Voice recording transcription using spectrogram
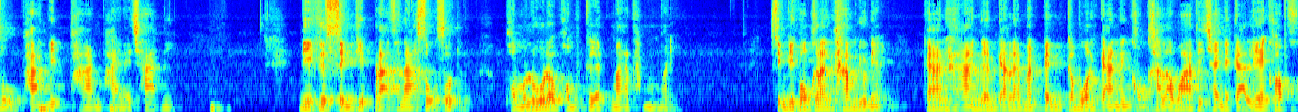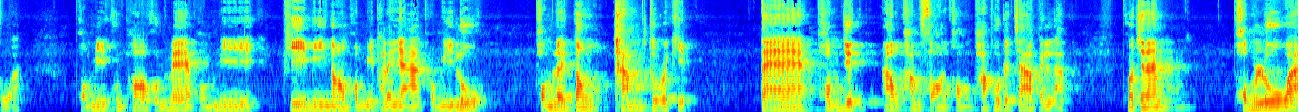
สู่พระนิพพานภายในชาตินี้ นี่คือสิ่งที่ปรารถนาสูงสุด ผมรู้แล้วผมเกิดมาทำไม สิ่งที่ผมกำลังทำอยู่เนี่ย การหาเงินการอะไรมันเป็นกระบวนการหนึ่งของคารวะที่ใช้ในการเลี้ยงครอบครัว ผมมีคุณพ่อคุณแม่ ผมมี พี่มีน้องผมมีภรรยา ผมมีลูก ผมเลยต้องทำธุรกิจ แต่ผมยึดเอาคำสอนของพระพุทธเจ้าเป็นหลัก เพราะฉะนั้นผมรู้ว่า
